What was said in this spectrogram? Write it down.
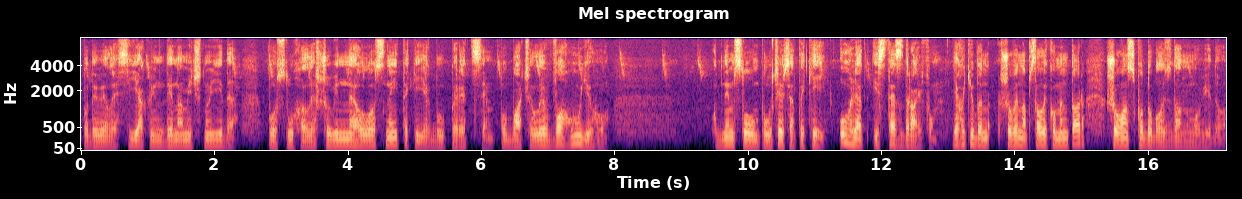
подивились, як він динамічно їде. Послухали, що він не голосний, такий, як був перед цим. Побачили вагу його. Одним словом, получився такий огляд із тест-драйвом. Я хотів би, щоб ви написали коментар, що вам сподобалось в даному відео.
